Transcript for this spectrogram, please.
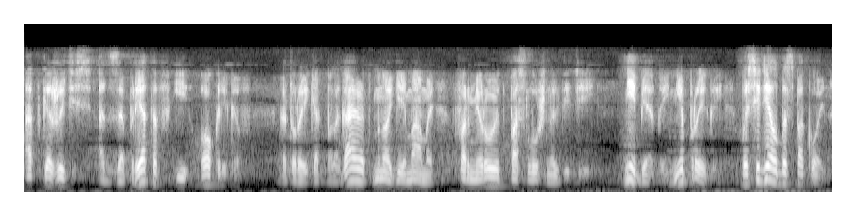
откажитесь от запретов и окриков, которые, как полагают многие мамы, формируют послушных детей. Не бегай, не прыгай, посидел бы спокойно.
